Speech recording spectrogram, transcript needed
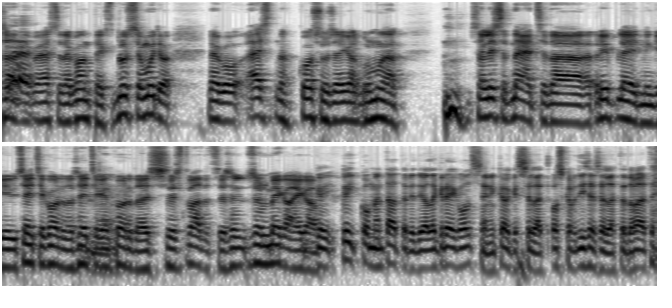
saad nagu jah seda konteksti, pluss see muidu nagu hästi noh, Kossus ja igal pool mujal. sa lihtsalt näed seda replay'd mingi seitse korda, seitsekümmend korda ja siis lihtsalt vaatad seda, see on, see on mega igav. kõik, kommentaatorid ei ole Greg Olsenid ka, kes selet-, oskavad ise seletada, vaata,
